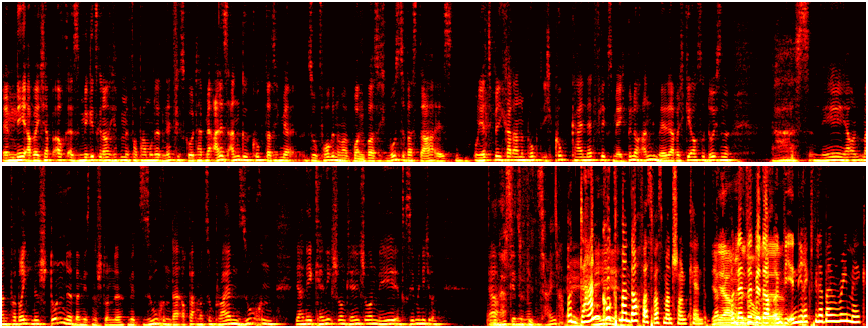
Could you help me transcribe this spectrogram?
Ähm, nee, aber ich habe auch, also mir geht's genau, ich habe mir vor ein paar Monaten Netflix geholt, habe mir alles angeguckt, was ich mir so vorgenommen habe, Mhm. was ich wusste, was da ist. Und jetzt bin ich gerade an einem Punkt, ich gucke kein Netflix mehr. Ich bin noch angemeldet, aber ich gehe auch so durch so eine, ja, es, nee, ja, und man verbringt eine Stunde, bei mir ist eine Stunde, mit Suchen, da auch bei Amazon Prime suchen. Ja, nee, kenne ich schon, kenne ich schon, nee, interessiert mich nicht und ja, dann hast du zu viel. Zeit. ey. Und dann Nee. guckt man doch was, was man schon kennt. Ja, Ja, Und genau, dann sind wir genau. doch ja. irgendwie indirekt wieder beim Remake.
